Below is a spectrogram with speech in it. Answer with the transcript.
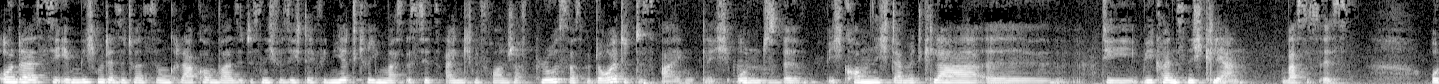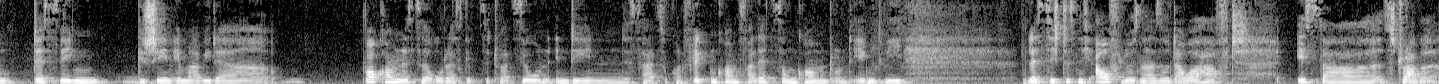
Und dass sie eben nicht mit der Situation klarkommen, weil sie das nicht für sich definiert kriegen, was ist jetzt eigentlich eine Freundschaft plus, was bedeutet das eigentlich? Und äh, ich komme nicht damit klar, äh, die, wir können es nicht klären, was es ist. Und deswegen geschehen immer wieder Vorkommnisse oder es gibt Situationen, in denen es halt zu Konflikten kommt, Verletzungen kommt und irgendwie lässt sich das nicht auflösen. Also dauerhaft ist da Struggle.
